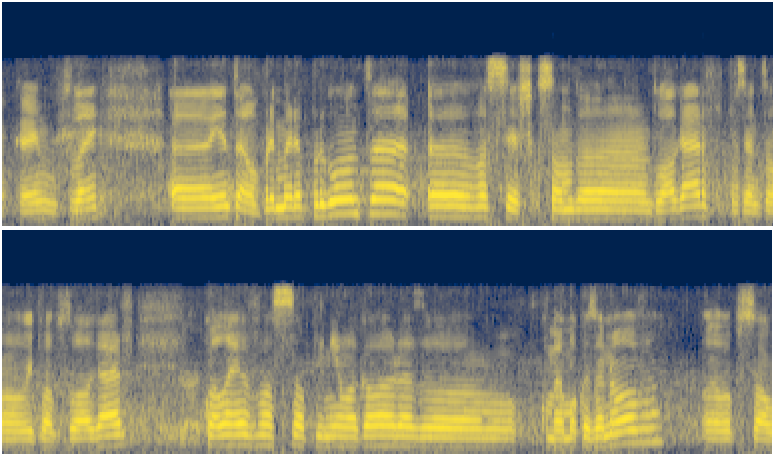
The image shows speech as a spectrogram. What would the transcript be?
Ok, muito bem. Uh, então, primeira pergunta, uh, vocês que são do, do Algarve, representam o hip hop do Algarve, qual é a vossa opinião agora do. como é uma coisa nova? O pessoal,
